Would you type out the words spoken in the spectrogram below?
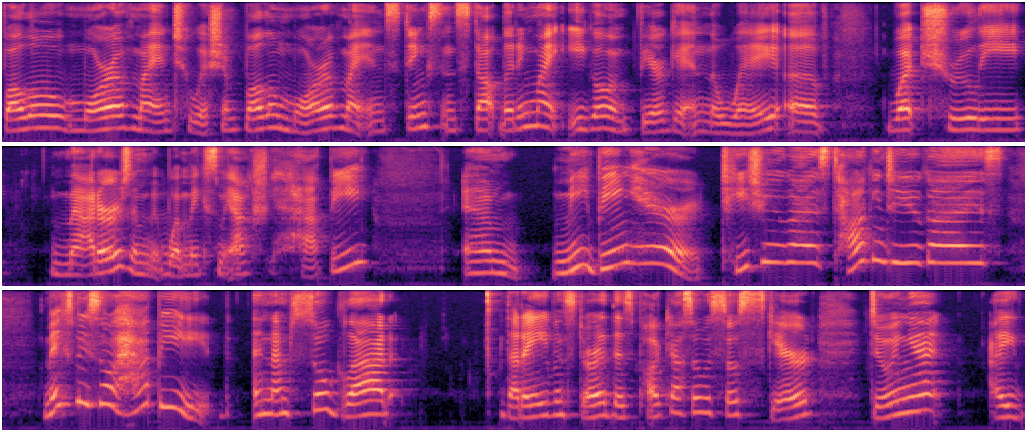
Follow more of my intuition, follow more of my instincts, and stop letting my ego and fear get in the way of what truly matters and what makes me actually happy. And me being here, teaching you guys, talking to you guys, makes me so happy. And I'm so glad that I even started this podcast. I was so scared doing it. I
